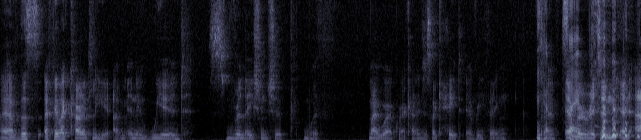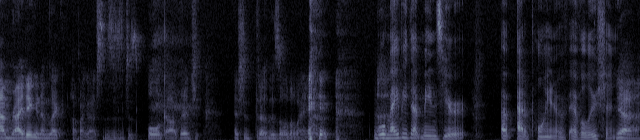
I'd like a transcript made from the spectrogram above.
I have this. I feel like currently I'm in a weird relationship with my work where I kind of just like hate everything Yeah, I've same. ever written and am writing, and I'm like, oh my gosh, this is just all garbage. I should throw this all away. Well, Um, maybe that means you're at a point of evolution. yeah,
